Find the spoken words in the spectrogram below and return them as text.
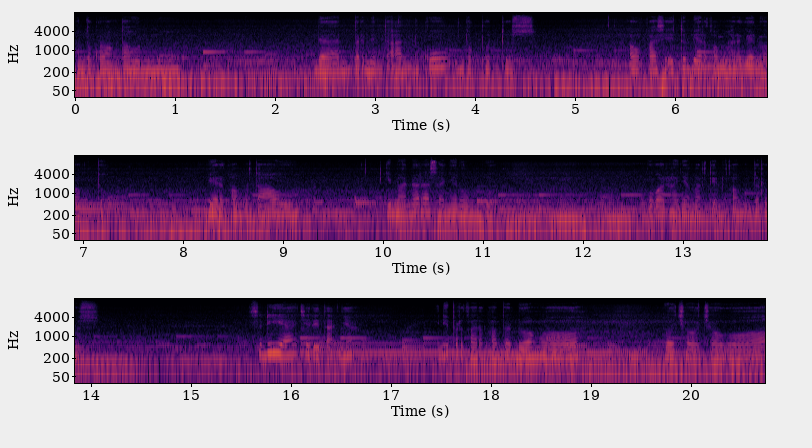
untuk ulang tahunmu dan permintaanku untuk putus. Aku kasih itu biar kamu hargain waktu, biar kamu tahu gimana rasanya nunggu, bukan hanya ngertiin kamu terus. Sedih ya ceritanya. Ini perkara kabar doang loh. Buat cowok-cowok,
